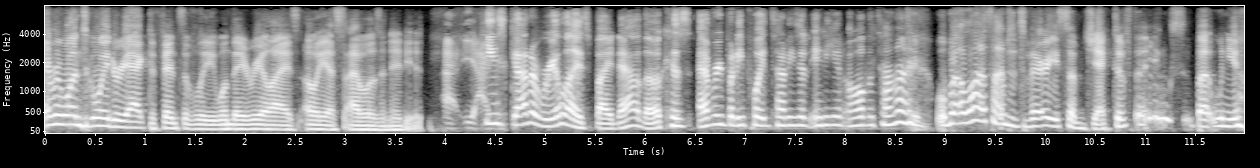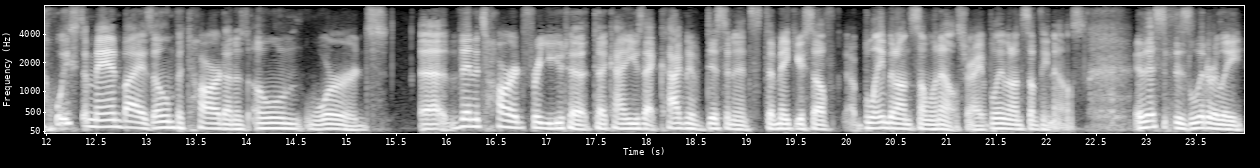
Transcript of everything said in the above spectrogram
everyone's going to react defensively when they realize, oh yes, I was an idiot. Uh, yeah, He's got to realize by now, though, because everybody points out he's an idiot all the time. Well, but a lot of times it's very subjective things. But when you hoist a man by his own petard on his own words, uh, then it's hard for you to, to kind of use that cognitive dissonance to make yourself blame it on someone else, right? Blame it on something else. This is literally,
